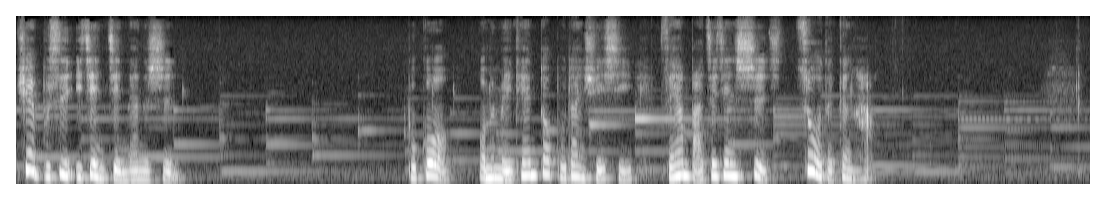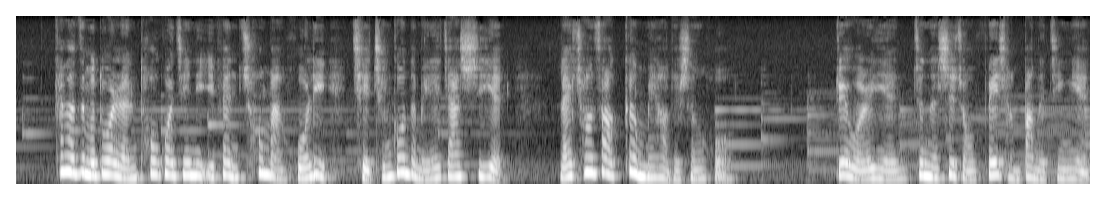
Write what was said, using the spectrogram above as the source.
却不是一件简单的事。不过，我们每天都不断学习怎样把这件事做得更好。看到这么多人透过建立一份充满活力且成功的美乐家事业，来创造更美好的生活，对我而言真的是种非常棒的经验。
